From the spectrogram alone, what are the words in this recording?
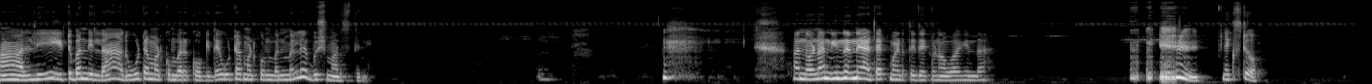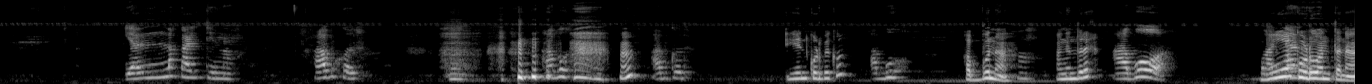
ಹಾಂ ಅಲ್ಲಿ ಇಟ್ಟು ಬಂದಿಲ್ಲ ಅದು ಊಟ ಮಾಡ್ಕೊಂಬರಕ್ಕೆ ಹೋಗಿದೆ ಊಟ ಮಾಡ್ಕೊಂಡು ಬಂದಮೇಲೆ ಬುಷ್ ಮಾಡಿಸ್ತೀನಿ. ಆ ನೋಣ ನಿನ್ನನ್ನೇ ಅಟ್ಯಾಕ್ ಮಾಡ್ತಿದ್ದೆ ಕಣ ಅವಾಗಿಂದ. ನೆಕ್ಸ್ಟು ಎಲ್ಲ ಕಳ್ತೀನಿ ಅಬ್ಕೋದು ಏನು ಕೊಡಬೇಕು? ಅಬು ಹಬ್ಬನ. ಹಂಗಂದ್ರೆ? ಹೂವು ಕೊಡು ಅಂತನಾ?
